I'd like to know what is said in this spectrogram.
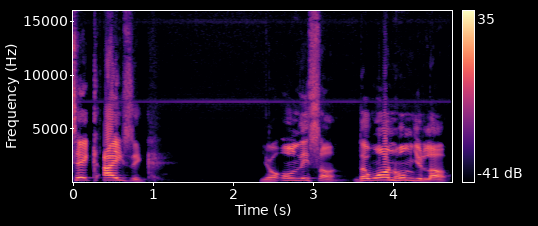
take Isaac, your only son, the one whom you love,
